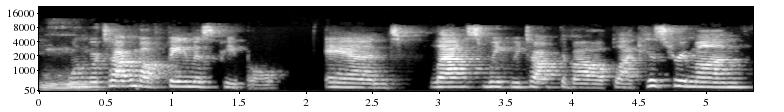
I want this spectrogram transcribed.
mm-hmm. when we're talking about famous people. And last week we talked about Black History Month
